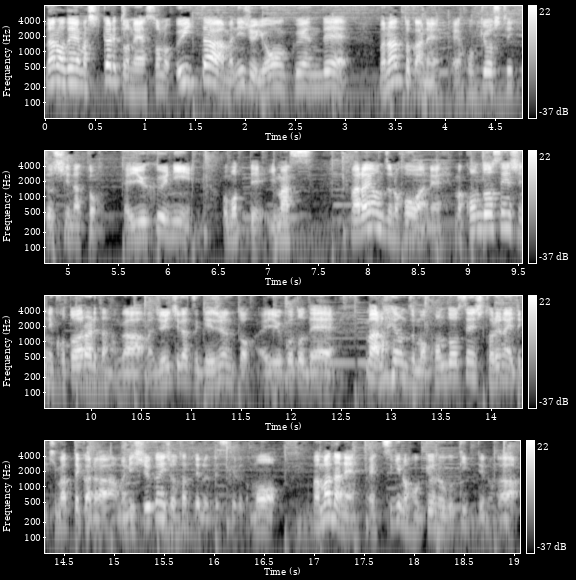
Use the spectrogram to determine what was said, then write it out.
なので、まあ、しっかりとね、その浮いた、まあ、24億円で、まあ、なんとかね、補強していってほしいなというふうに思っています。まあ、ライオンズの方はね、まあ、近藤選手に断られたのが、まあ、11月下旬ということで、まあ、ライオンズも近藤選手取れないって決まってから、まあ、2週間以上経ってるんですけれども、まあ、まだね、次の補強の動きっていうのが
